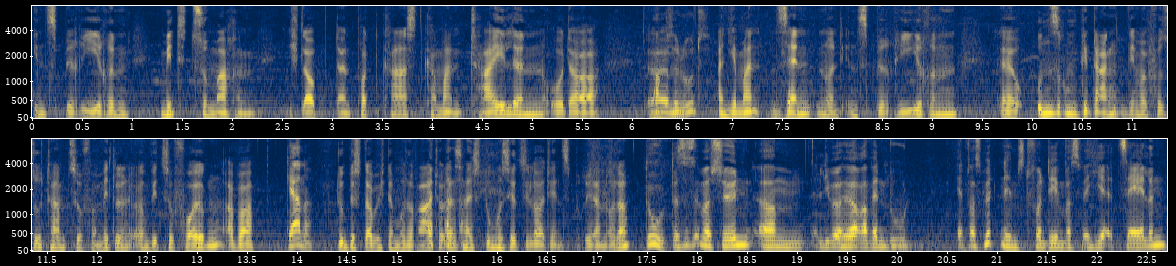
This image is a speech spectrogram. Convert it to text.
inspirieren, mitzumachen. Ich glaube, dein Podcast kann man teilen oder ähm, an jemanden senden und inspirieren, äh, unserem Gedanken, den wir versucht haben zu vermitteln, irgendwie zu folgen. Aber Gerne. Du bist, glaube ich, der Moderator. Das heißt, du musst jetzt die Leute inspirieren, oder? Du, das ist immer schön, ähm, lieber Hörer, wenn du etwas mitnimmst von dem, was wir hier erzählen,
